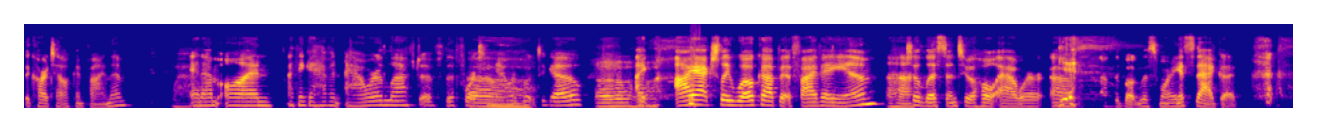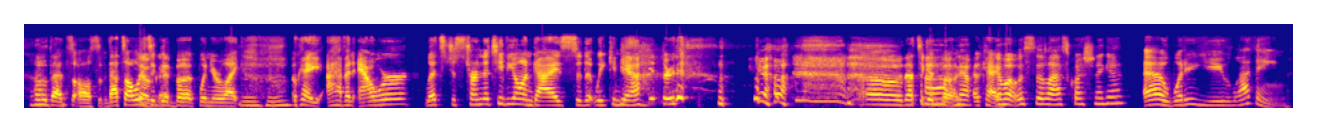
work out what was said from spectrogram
the cartel can find them. Wow. And I'm on, I think I have an hour left of the 14 hour book to go. Uh, I, I actually woke up at 5 a.m. Uh-huh. to listen to a whole hour of, yeah. of, the book this morning. It's that good. Oh, that's awesome. That's always so a good. good. book when you're like, mm-hmm. okay, I have an hour. Let's just turn the TV on, guys, so that we can yeah. get through this. yeah. Oh, that's a good uh, book. No. Okay. And what was the last question again? Oh, what are you loving?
